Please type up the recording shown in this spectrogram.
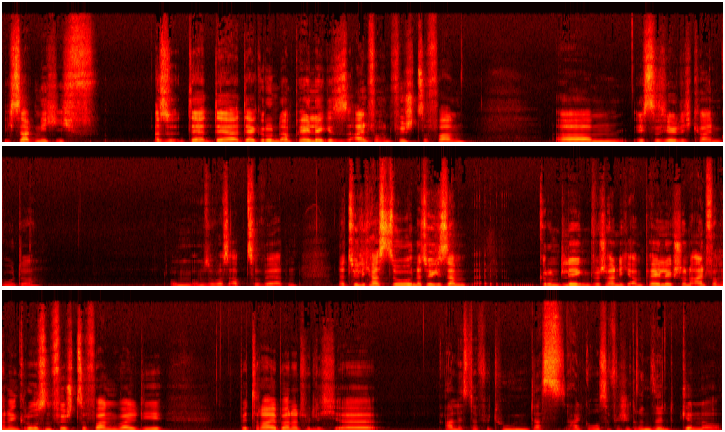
ich sag nicht, ich. Also, der, der, der Grund am Pay Lake ist es einfach, einen Fisch zu fangen. ähm, ist sicherlich kein guter, um, um sowas abzuwerten. Natürlich hast du, natürlich ist am grundlegend wahrscheinlich am Payleg schon einfach einen großen Fisch zu fangen, weil die Betreiber natürlich äh, Alles dafür tun, dass halt große Fische drin sind. genau,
